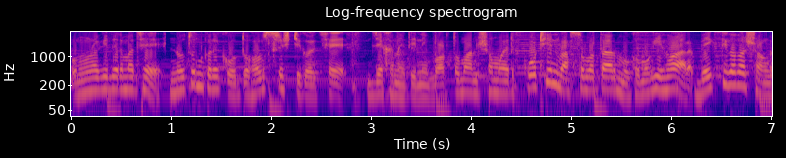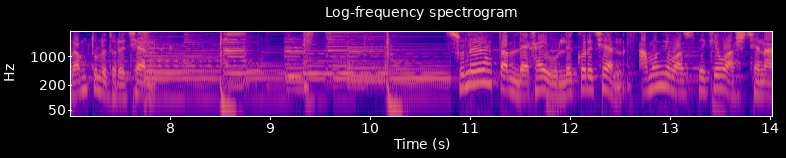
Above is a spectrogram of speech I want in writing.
অনুরাগীদের মাঝে নতুন করে কৌতূহল সৃষ্টি করেছে, যেখানে তিনি বর্তমান সময়ের কঠিন বাস্তবতার মুখোমুখি হওয়ার ব্যক্তিগত সংগ্রাম তুলে ধরেছেন। সুনেরা তার লেখায় উল্লেখ করেছেন, আমাকে বাঁচতে কেউ আসছে না।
